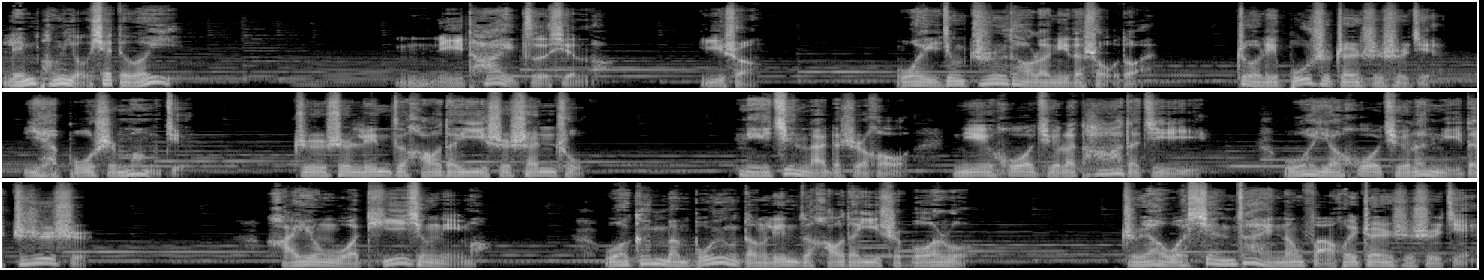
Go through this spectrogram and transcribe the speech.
林鹏有些得意：“你太自信了，医生，我已经知道了你的手段。”这里不是真实世界，也不是梦境，只是林子豪的意识深处。你进来的时候，你获取了他的记忆，我也获取了你的知识。还用我提醒你吗？我根本不用等林子豪的意识薄弱，只要我现在能返回真实世界，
